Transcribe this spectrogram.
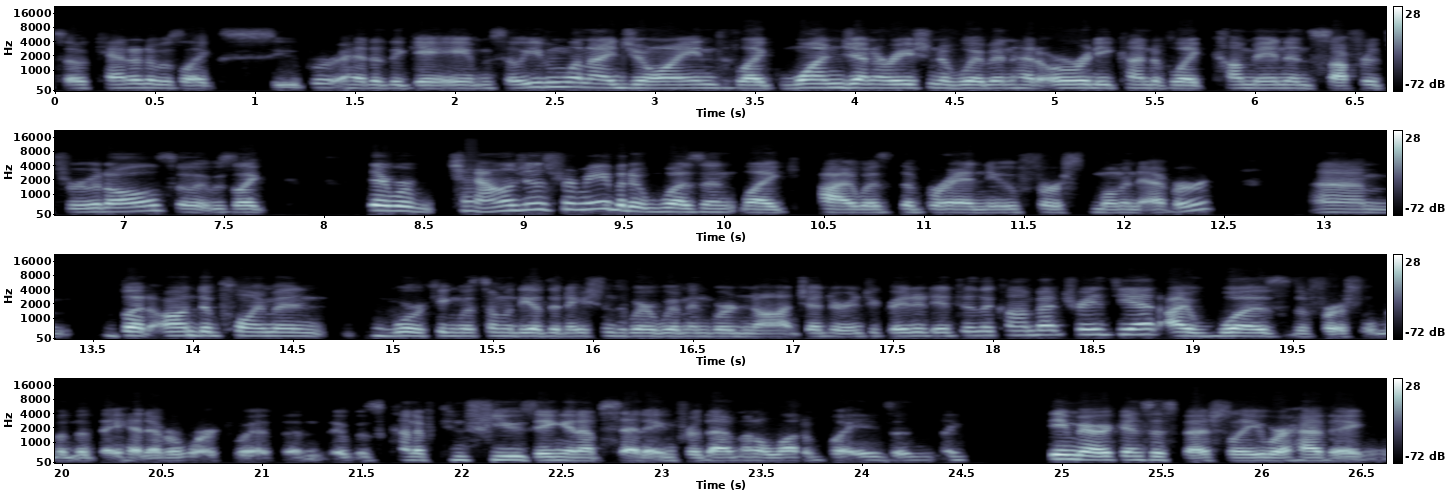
So Canada was like super ahead of the game. So even when I joined, like one generation of women had already kind of like come in and suffered through it all. So it was like there were challenges for me, but it wasn't like I was the brand new first woman ever. Um, but on deployment, working with some of the other nations where women were not gender integrated into the combat trades yet, I was the first woman that they had ever worked with. And it was kind of confusing and upsetting for them in a lot of ways. And like the Americans especially were having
